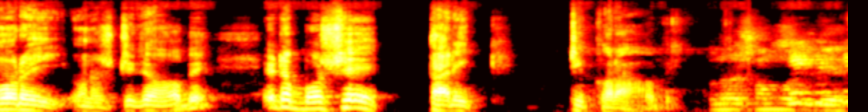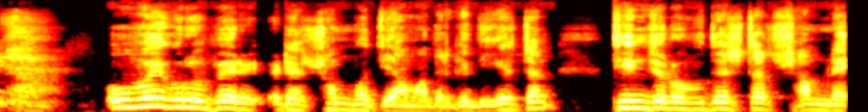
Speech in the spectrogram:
পরেই অনুষ্ঠিত হবে। এটা বসে তারিখ ঠিক করা হবে। উভয় গ্রুপের এটা সম্মতি আমাদেরকে দিয়েছেন। তিনজন উপদেষ্টার সামনে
